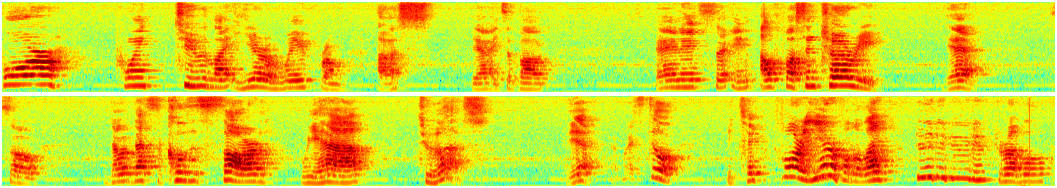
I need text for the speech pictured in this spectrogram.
4.2 light year away from us yeah, it's about, and it's in Alpha Centauri. Yeah, so that's the closest star we have to us. Yeah, but still, it takes four years for the light do do do do travel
